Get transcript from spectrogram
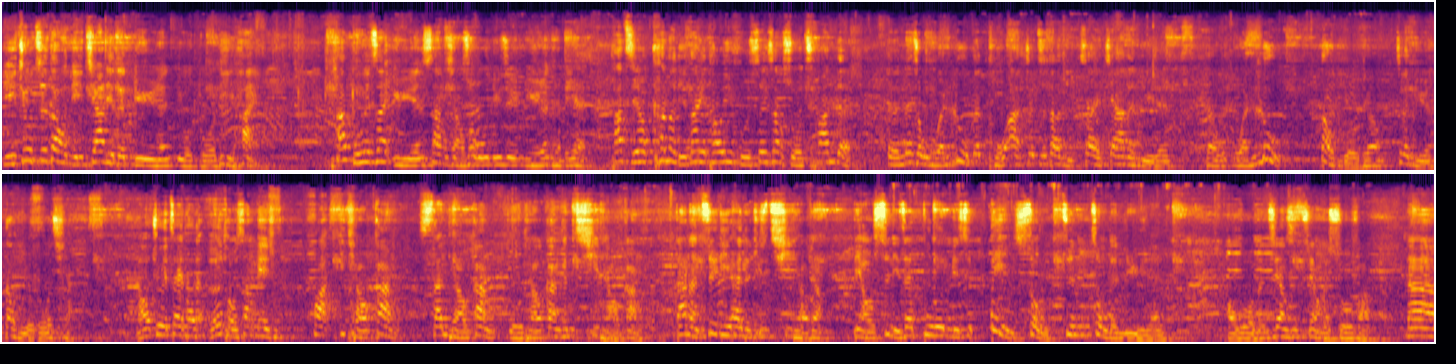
你就知道你家里的女人有多厉害。他不会在语言上想说我女子女人很厉害，他只要看到你那一套衣服身上所穿的的那种纹路跟图案，就知道你在家的女人的纹路。到底有多，这个女人到底有多强？然后就会在她的额头上面画一条杠、三条杠、五条杠跟七条杠。当然最厉害的就是七条杠，表示你在部落里面是备受尊重的女人。哦，我们这样是这样的说法。那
